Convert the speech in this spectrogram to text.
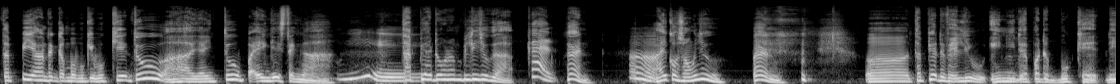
Tapi yang ada gambar bukit-bukit tu ah yang itu RM4.5. Weh. Tapi ada orang beli juga. Kan? Kan? Ha. Air kosong je. Kan? Uh, tapi ada value. Ini daripada bukit Di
